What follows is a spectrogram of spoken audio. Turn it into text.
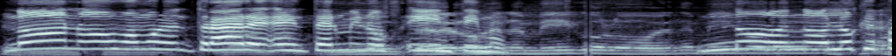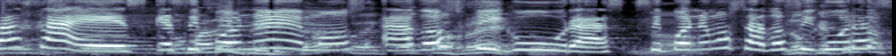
No, no, vamos a entrar No, en, términos íntimos. No, no, lo que pasa es que si ponemos a dos figuras, si ponemos a dos figuras,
